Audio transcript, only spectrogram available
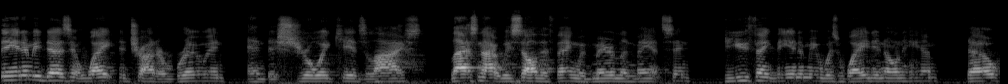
The enemy doesn't wait to try to ruin and destroy kids' lives. Last night we saw the thing with Marilyn Manson. Do you think the enemy was waiting on him? No,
